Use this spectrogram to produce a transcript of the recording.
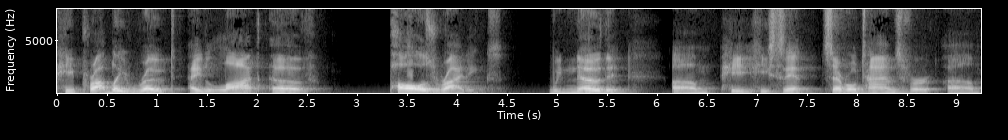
he probably wrote a lot of Paul's writings. We know that um, he, he sent several times for um,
